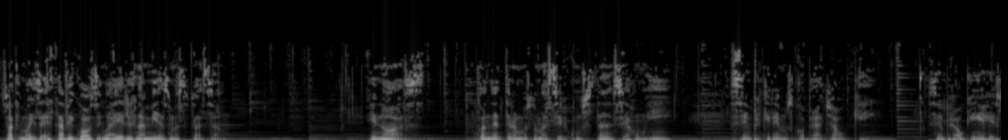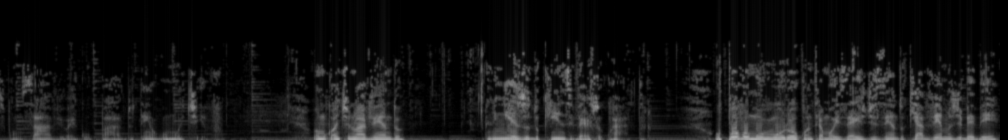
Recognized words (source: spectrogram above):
Só que Moisés estava igualzinho a eles na mesma situação. E nós, quando entramos numa circunstância ruim, sempre queremos cobrar de alguém. Sempre alguém é responsável, é culpado, tem algum motivo. Vamos continuar vendo em Êxodo 15, verso 4. O povo murmurou contra Moisés, dizendo: Que havemos de beber?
